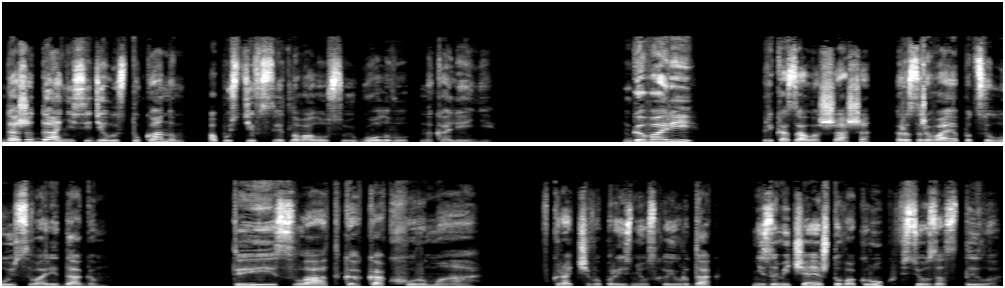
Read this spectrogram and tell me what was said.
Даже Дани сидел истуканом, опустив светловолосую голову на колени. «Говори!» — приказала Шаша, разрывая поцелуй с Варидагом. «Ты сладко, как хурма», — вкратчиво произнес Хаюрдак, не замечая, что вокруг все застыло.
